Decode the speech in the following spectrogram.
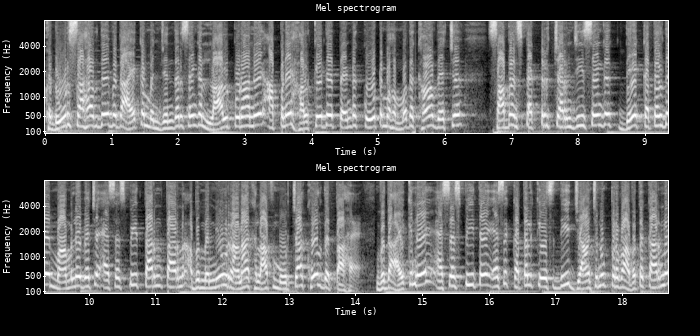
ਖਡੂਰ ਸਾਹਿਬ ਦੇ ਵਿਧਾਇਕ ਮਨਜਿੰਦਰ ਸਿੰਘ ਲਾਲਪੁਰਾ ਨੇ ਆਪਣੇ ਹਲਕੇ ਦੇ ਪਿੰਡ ਕੋਟ ਮੁਹੰਮਦ ਖਾਂ ਵਿੱਚ ਸਬ ਇੰਸਪੈਕਟਰ ਚਰਨਜੀਤ ਸਿੰਘ ਦੇ ਕਤਲ ਦੇ ਮਾਮਲੇ ਵਿੱਚ ਐਸਐਸਪੀ ਤਰਨਤਾਰਨ ਅਭਮਨਿਊ ਰਾਣਾ ਖਿਲਾਫ ਮੋਰਚਾ ਖੋਲ ਦਿੱਤਾ ਹੈ। ਵਿਧਾਇਕ ਨੇ ਐਸਐਸਪੀ ਤੇ ਇਸ ਕਤਲ ਕੇਸ ਦੀ ਜਾਂਚ ਨੂੰ ਪ੍ਰਭਾਵਿਤ ਕਰਨ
